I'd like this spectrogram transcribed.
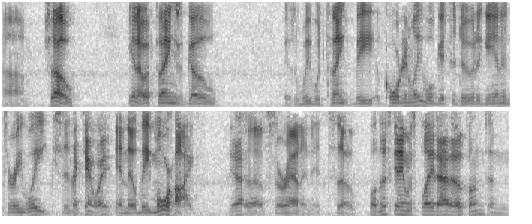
um, so, you know, if things go as we would think be accordingly, we'll get to do it again in three weeks, and I can't wait. and there'll be more hype Yeah. uh, surrounding it. So Well, this game was played at Oakland, and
